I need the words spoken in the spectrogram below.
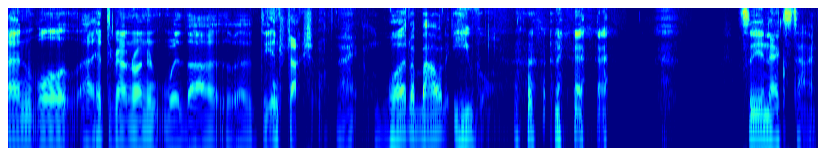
And we'll uh, hit the ground running with uh, the the introduction. All right. What about evil? See you next time.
